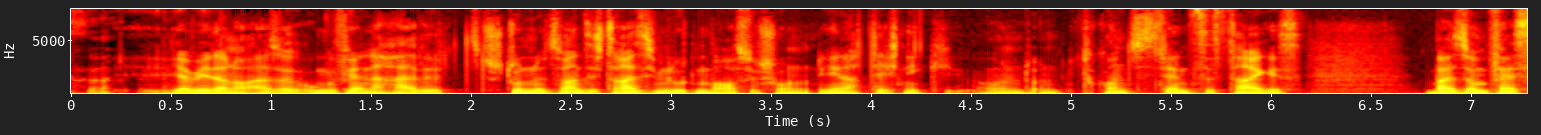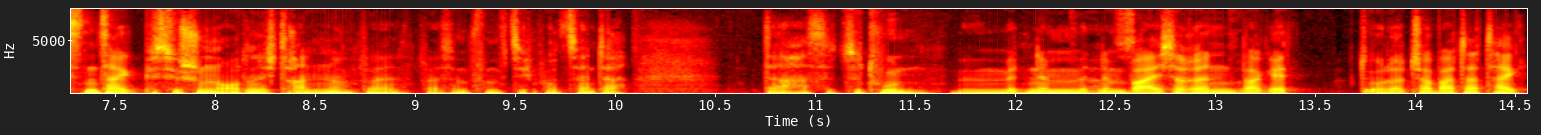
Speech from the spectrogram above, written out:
ja, weder noch. Also ungefähr eine halbe Stunde, 20, 30 Minuten brauchst du schon, je nach Technik und, und Konsistenz des Teiges. Bei so einem festen Teig bist du schon ordentlich dran, ne? Bei, bei so einem 50 Prozenter. Da hast du zu tun. Mit einem, mit einem weicheren Baguette oder Ciabatta-Teig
